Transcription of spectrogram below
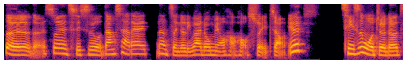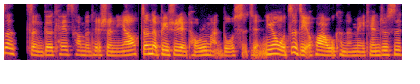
对对对，所以其实我当下大概那整个礼拜都没有好好睡觉，因为。其实我觉得这整个 case competition 你要真的必须得投入蛮多时间，因为我自己的话，我可能每天就是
